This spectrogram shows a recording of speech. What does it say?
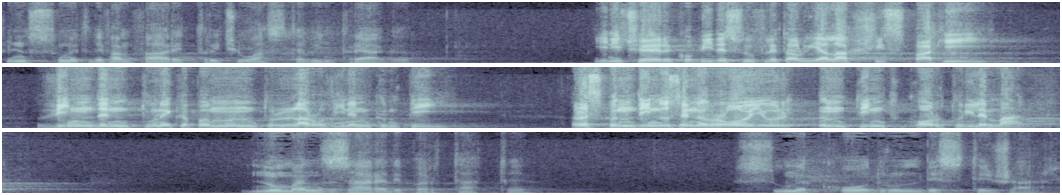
și în sunet de fanfare trece oastea lui întreagă. Inicer, copii de suflet al lui Allah și spahii, vin de întunecă pământul la rovine în câmpii, răspândindu-se în roiuri, întind corturile mari. Numai în zarea depărtată sună codrul de stejari.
